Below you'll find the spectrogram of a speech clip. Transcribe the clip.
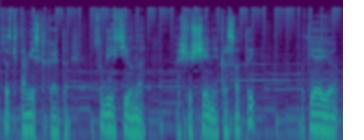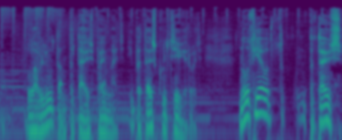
Все-таки там есть какая-то субъективное ощущение красоты. Вот я ее ловлю там, пытаюсь поймать и пытаюсь культивировать. Ну вот я вот пытаюсь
